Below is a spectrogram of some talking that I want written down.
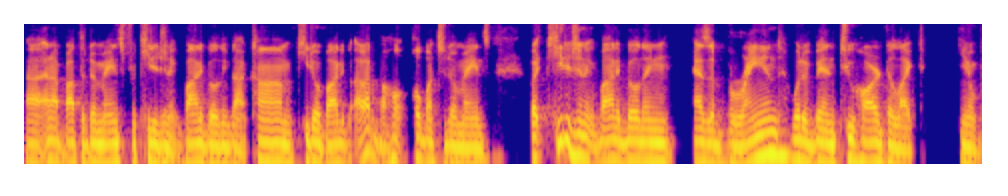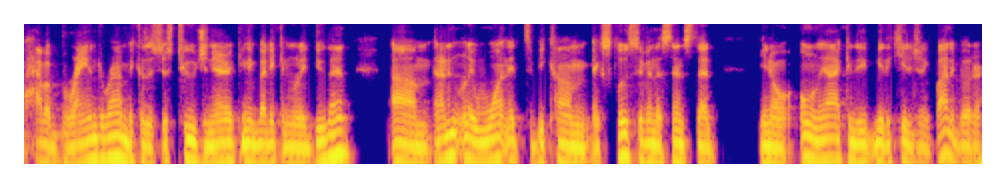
uh, and I bought the domains for ketogenicbodybuilding.com, keto body. I bought a whole, whole bunch of domains, but ketogenic bodybuilding as a brand would have been too hard to like you know have a brand around because it's just too generic. Anybody can really do that, um, and I didn't really want it to become exclusive in the sense that you know, only I can be the ketogenic bodybuilder.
